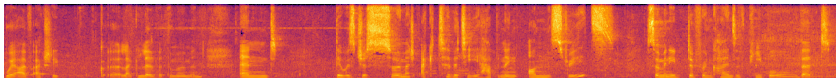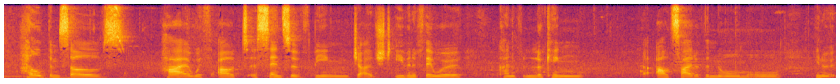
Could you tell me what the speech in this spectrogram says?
where I've actually uh, like live at the moment, and there was just so much activity happening on the streets. So many different kinds of people that held themselves high without a sense of being judged, even if they were kind of looking outside of the norm or you know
